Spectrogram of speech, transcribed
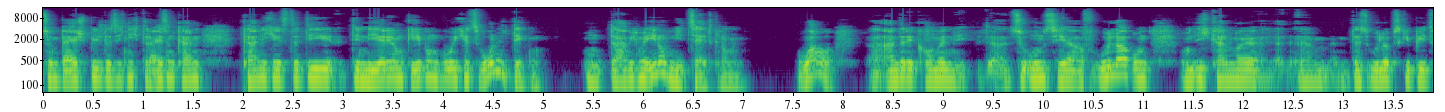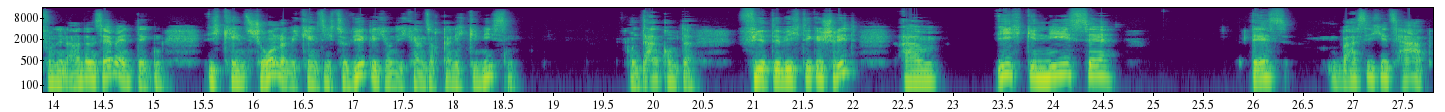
zum Beispiel, dass ich nicht reisen kann, kann ich jetzt die, die nähere Umgebung, wo ich jetzt wohne, entdecken. Und da habe ich mir eh noch nie Zeit genommen. Wow, äh, andere kommen äh, zu uns her auf Urlaub und, und ich kann mal ähm, das Urlaubsgebiet von den anderen selber entdecken. Ich kenne es schon, aber ich kenne es nicht so wirklich und ich kann es auch gar nicht genießen. Und dann kommt der vierte wichtige Schritt. Ähm, ich genieße das, was ich jetzt habe.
